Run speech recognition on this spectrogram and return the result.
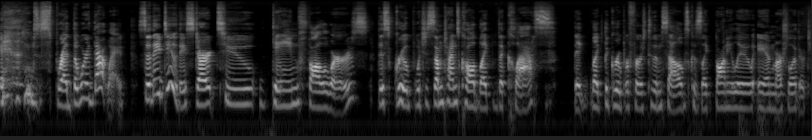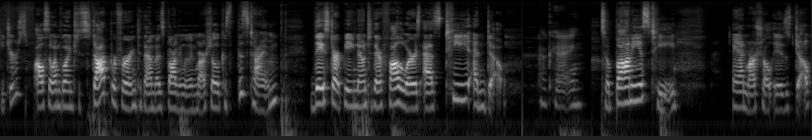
And spread the word that way. So they do. They start to gain followers. This group, which is sometimes called, like, the class. They, like, the group refers to themselves because, like, Bonnie Lou and Marshall are their teachers. Also, I'm going to stop referring to them as Bonnie Lou and Marshall because this time they start being known to their followers as T and Doe. Okay. So Bonnie is T and Marshall is Doe.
